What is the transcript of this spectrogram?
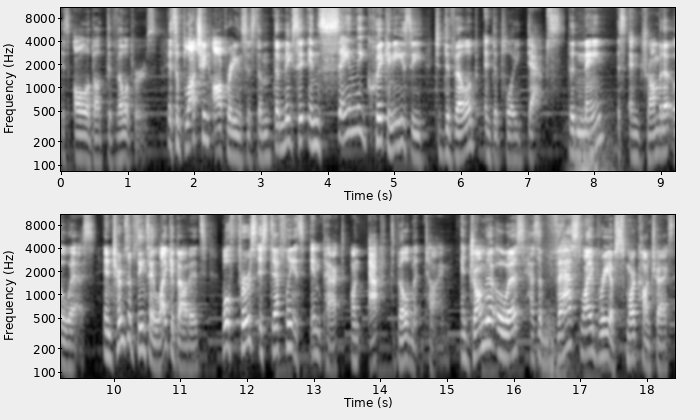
is all about developers. It's a blockchain operating system that makes it insanely quick and easy to develop and deploy dApps. The name is Andromeda OS. In terms of things I like about it, well first is definitely its impact on app development time. Andromeda OS has a vast library of smart contracts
